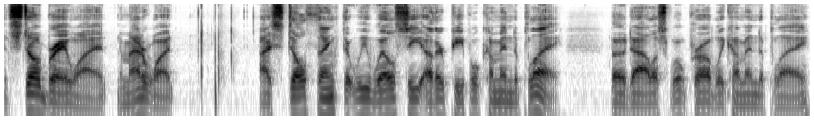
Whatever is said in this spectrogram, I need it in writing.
It's still Bray Wyatt, no matter what. I still think that we will see other people come into play. Bo Dallas will probably come into play.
